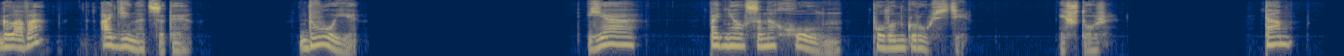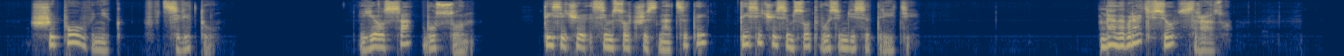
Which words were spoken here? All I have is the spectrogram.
Глава одиннадцатая. Двое. Я поднялся на холм, полон грусти. И что же? Там шиповник в цвету. Йоса Бусон, 1716-1783 надо брать все сразу.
